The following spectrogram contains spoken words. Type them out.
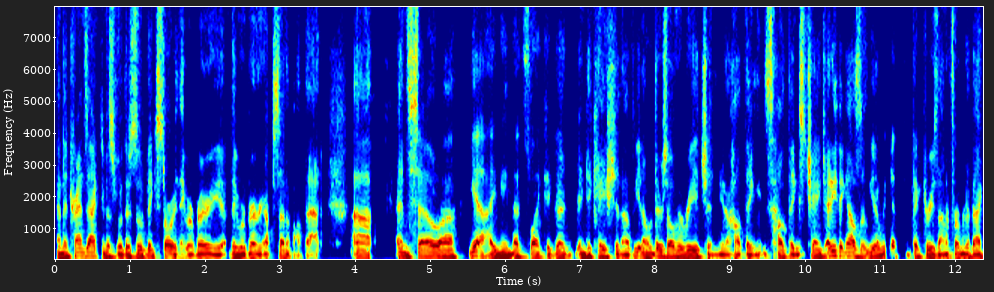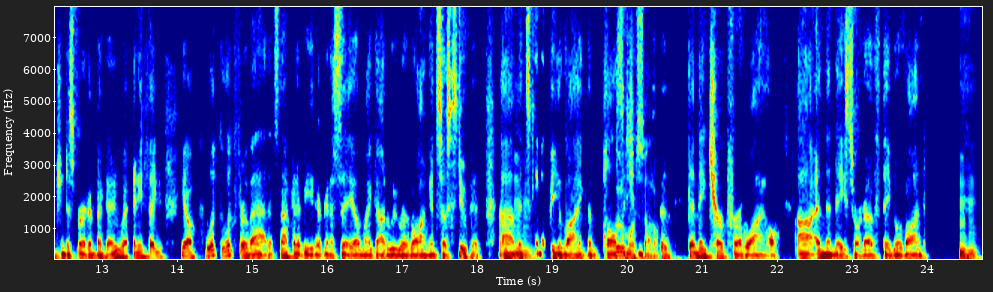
And the trans activists were there's a big story. They were very they were very upset about that. Uh, and so, uh, yeah, I mean, that's like a good indication of, you know, there's overreach and, you know, how things, how things change. Anything else, you know, we get victories on affirmative action, disparate impact, anything, you know, look, look for that. It's not going to be, they're going to say, oh my God, we were wrong and so stupid. Um, mm-hmm. It's going to be like the policy. more subtle. Then they chirp for a while uh, and then they sort of, they move on. Mm-hmm.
